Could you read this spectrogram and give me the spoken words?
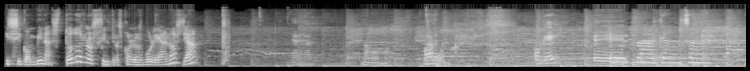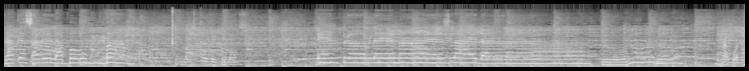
y si combinas todos los filtros con los booleanos, ya Ya, ya. La bomba. Vale. Ok. Eh, es la casa, la casa de la bomba. ¿y ¿Esto de quién es? El problema es la edad. No me acuerdo.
